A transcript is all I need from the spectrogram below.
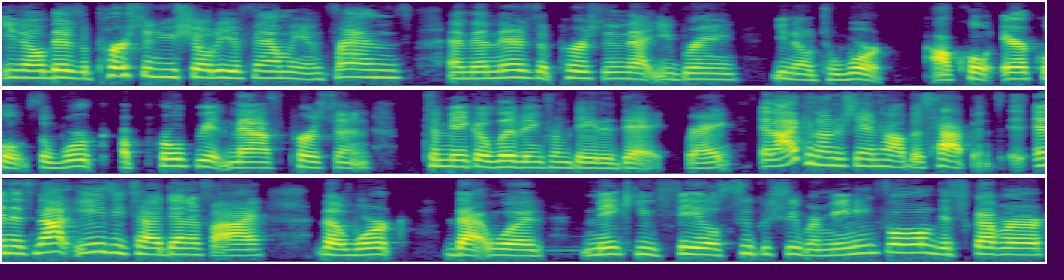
You know, there's a person you show to your family and friends, and then there's a person that you bring, you know, to work. I'll quote air quotes, the work appropriate mass person to make a living from day to day, right? And I can understand how this happens. And it's not easy to identify the work that would make you feel super, super meaningful, discover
